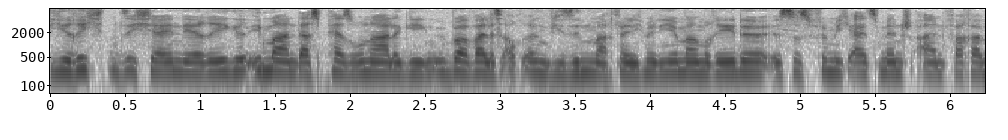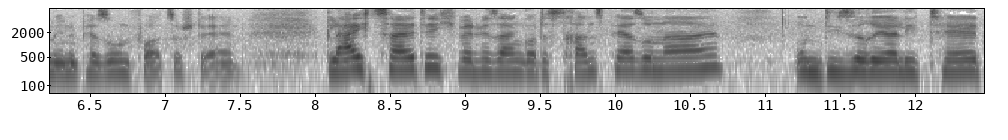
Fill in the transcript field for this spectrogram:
die richten sich ja in der Regel immer an das Personale gegenüber, weil es auch irgendwie Sinn macht. Wenn ich mit jemandem rede, ist es für mich als Mensch einfacher, mir eine Person vorzustellen. Gleichzeitig, wenn wir sagen, Gott ist transpersonal, und diese Realität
